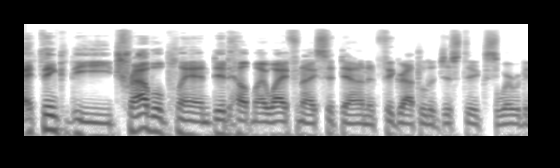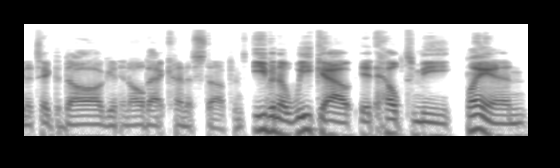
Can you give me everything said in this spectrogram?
I, think the travel plan did help my wife and I sit down and figure out the logistics, where we're going to take the dog and, and all that kind of stuff. And even a week out, it helped me plan.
